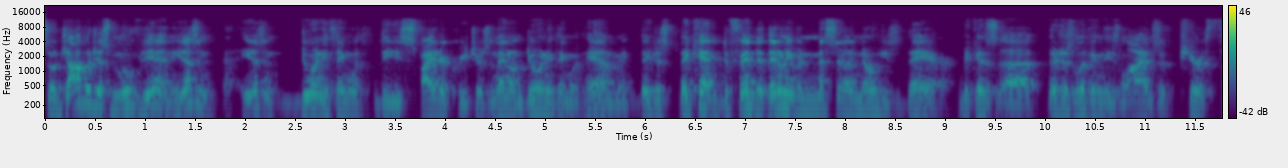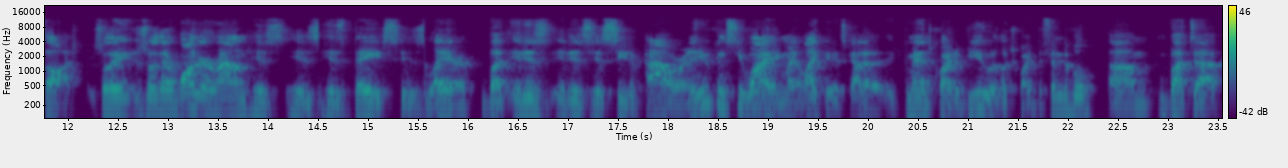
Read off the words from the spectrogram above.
So Jabba just moved in. He doesn't he doesn't do anything with these spider creatures, and they don't do anything with him. They just they can't defend it. They don't even necessarily know he's there because uh, they're just living these lives of pure thought. So they so they wander around his his his base, his lair, but it is it is his seat of power, and you can see why he might like it. It's got a it commands quite a view. It looks quite defendable. Um, but uh,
